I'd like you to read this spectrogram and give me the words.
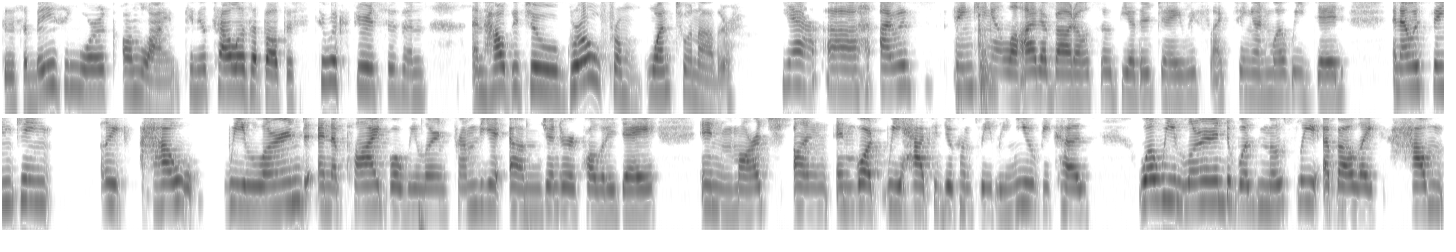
this amazing work online. Can you tell us about these two experiences and and how did you grow from one to another? Yeah, uh, I was thinking a lot about also the other day, reflecting on what we did, and I was thinking like how we learned and applied what we learned from the um, Gender Equality Day in March on and what we had to do completely new because what we learned was mostly about like how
